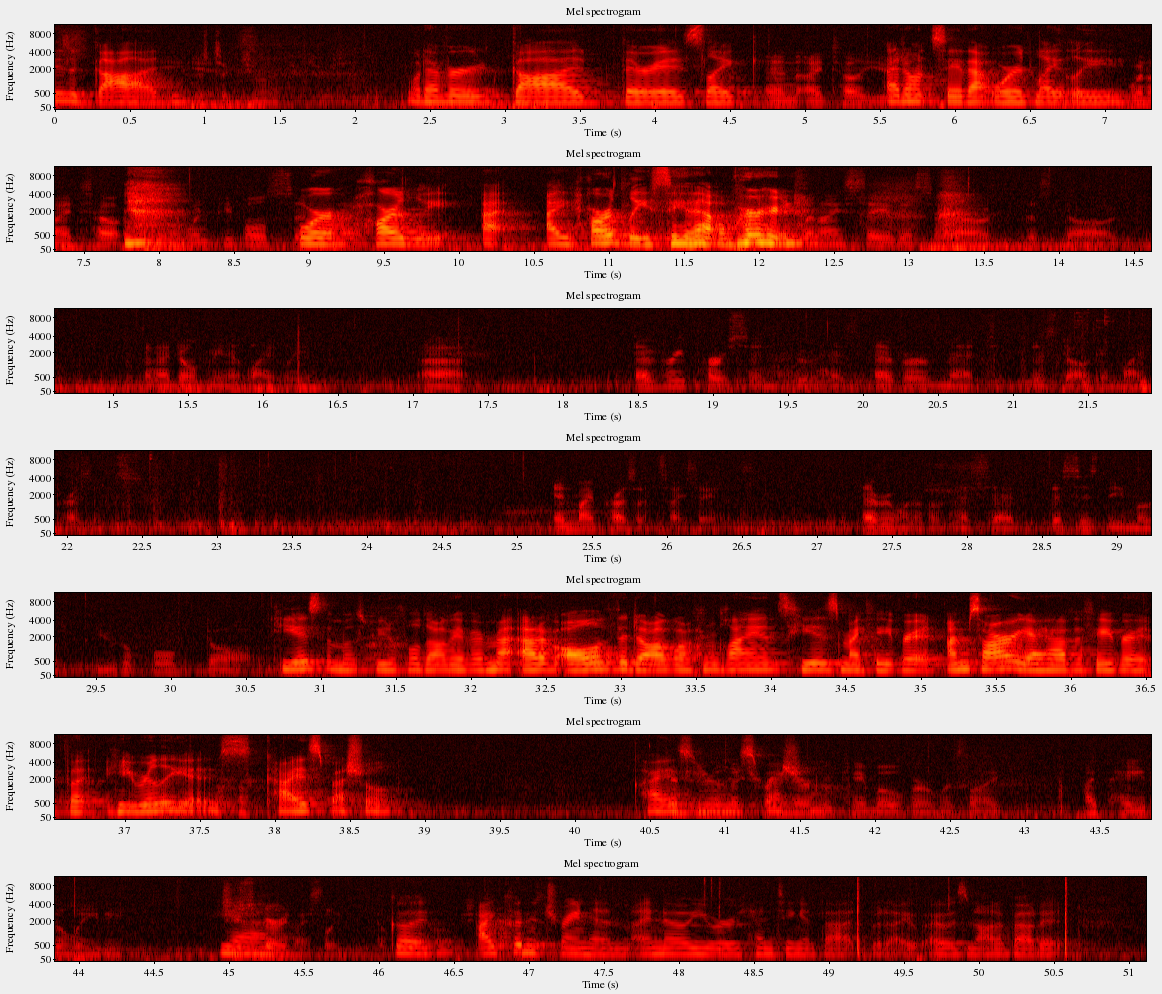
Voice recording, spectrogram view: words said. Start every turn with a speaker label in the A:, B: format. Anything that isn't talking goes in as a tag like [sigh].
A: He's a god.
B: Just took 200 pictures.
A: Whatever god there is, like,
B: And I tell you,
A: I don't say that word lightly.
B: when I tell, [laughs] when people say,
A: Or
B: I-
A: hardly. I, I hardly say that [laughs] word.
B: When I say this about this dog, and I don't mean it lightly, uh, every person who has ever met this dog in my presence, in my presence, I say this, every one of them has said, this is the most beautiful dog.
A: He is the most beautiful dog I've ever met. Out of all of the dog walking clients, he is my favorite. I'm sorry I have a favorite, but he really is. [laughs] Kai is special. Kai
B: and
A: is really
B: the trainer
A: special.
B: who came over was like, I paid a lady. She's
A: Yeah.
B: a very nice lady.
A: Good. I couldn't
B: nice.
A: train him. I know you were hinting at that, but I, I was not about it.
